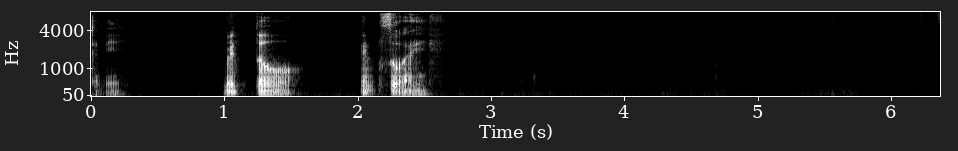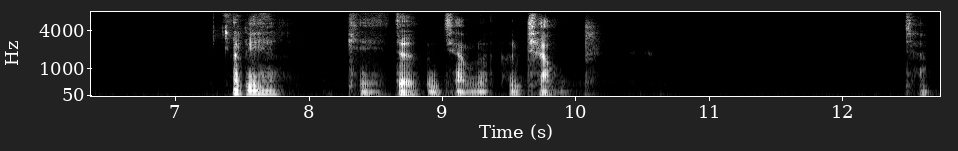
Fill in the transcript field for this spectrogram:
กันนี้เวตโต้อย่างสวยโอเคโอเค เจอคุณแชมป์ล้วคุณแชมป์แชมป์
